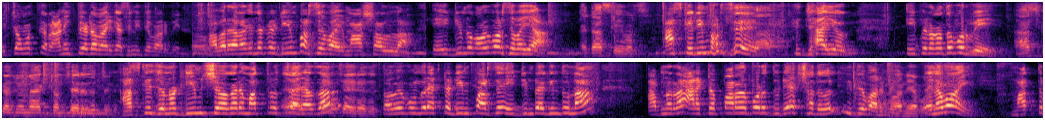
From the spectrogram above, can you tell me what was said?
এই চমৎকার রানিং পেয়াটা বাড়ির কাছে নিতে পারবেন। আবার এরা কিন্তু একটা ডিম পারছে ভাই মাশাল্লাহ এই ডিমটা কবে পারছে ভাইয়া? এটা আজকে আজকে ডিম পারছে? হ্যাঁ। যাই হোক। এই পেটা কত পড়বে? আজকের জন্য একদম চার হাজার টাকা। আজকের জন্য ডিম সহকারে মাত্র চার হাজার। 4,000 তবে বন্ধুরা একটা ডিম পারছে এই ডিমটা কিন্তু না আপনারা আরেকটা পারার পরে দুটো একসাথে নিতে পারবেন। তাই না ভাই? মাত্র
